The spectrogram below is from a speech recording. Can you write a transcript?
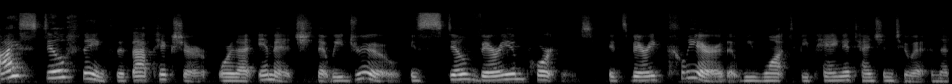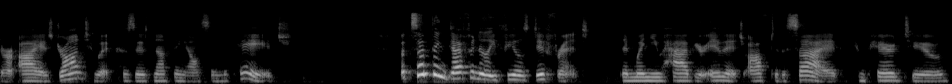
I still think that that picture or that image that we drew is still very important. It's very clear that we want to be paying attention to it and that our eye is drawn to it because there's nothing else on the page. But something definitely feels different than when you have your image off to the side compared to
